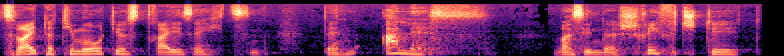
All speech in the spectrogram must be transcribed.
2. Timotheus 3:16. Denn alles, was in der Schrift steht,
